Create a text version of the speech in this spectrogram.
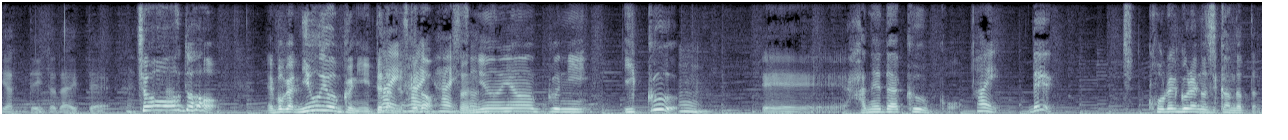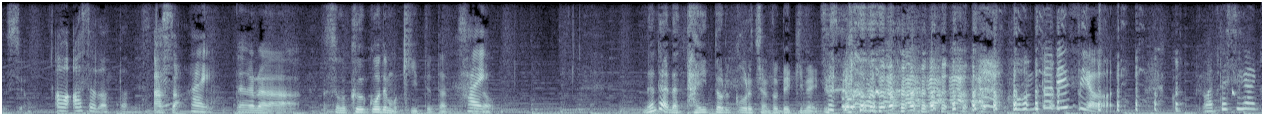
やっていただいてちょうど、えー僕はニューヨークに行ってたんですけど、はいはいはい。そのニューヨークに行く、うん。えー羽田空港はい。でこれぐらいの時間だったんですよ。あ朝だったんですね。朝。はい。だからその空港でも聞いてたんですけど、はい。なんであんなタイトルコールちゃんとできないんですか？本当ですよ。私が聞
